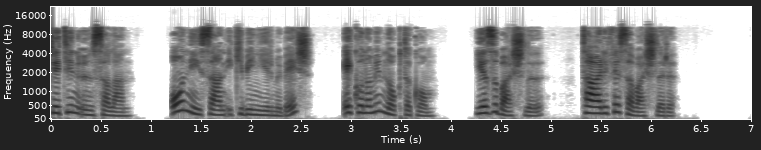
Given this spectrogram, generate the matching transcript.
Çetin Ünsalan 10 Nisan 2025 Ekonomim.com Yazı başlığı Tarife Savaşları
